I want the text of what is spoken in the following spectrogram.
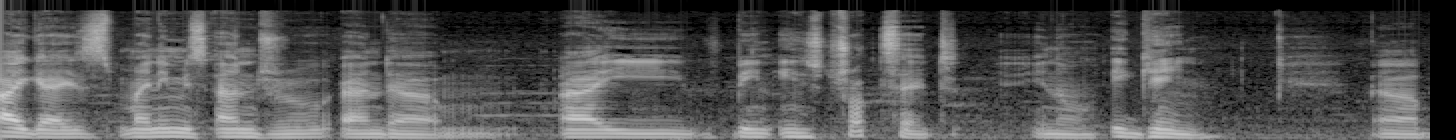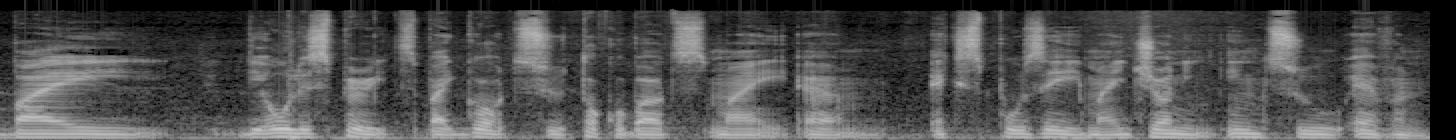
Hi guys, my name is Andrew and um, I've been instructed, you know, again uh, by the Holy Spirit, by God to talk about my um, expose, my journey into heaven.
